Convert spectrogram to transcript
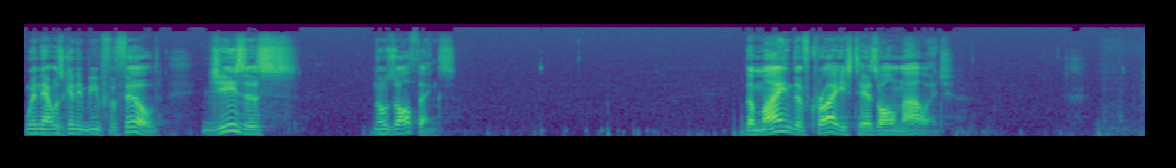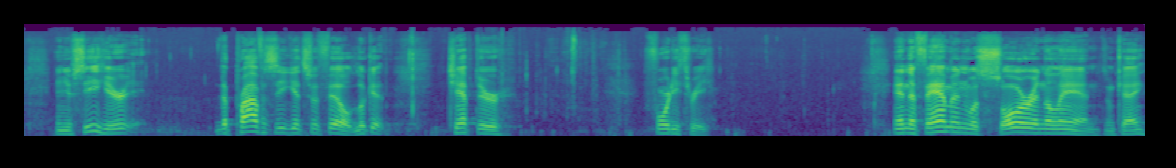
when that was going to be fulfilled. Jesus knows all things. The mind of Christ has all knowledge. And you see here, the prophecy gets fulfilled. Look at chapter 43. And the famine was sore in the land, okay?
